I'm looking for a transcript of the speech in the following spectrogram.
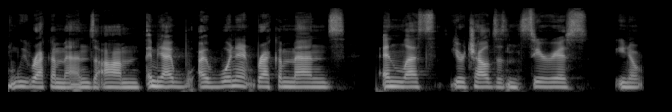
we recommend. Um, i mean I, I wouldn't recommend unless your child is in serious you know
